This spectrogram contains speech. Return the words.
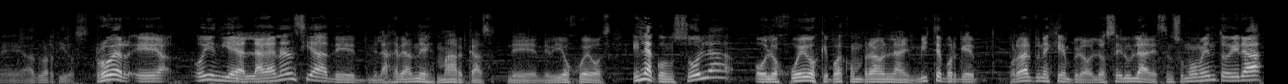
eh, advertidos. Robert, eh, hoy en día la ganancia de, de las grandes marcas de, de videojuegos, ¿es la consola o los juegos que podés comprar online? ¿Viste? Porque, por darte un ejemplo, los celulares en su momento era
